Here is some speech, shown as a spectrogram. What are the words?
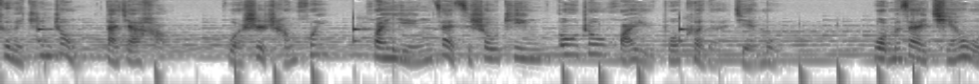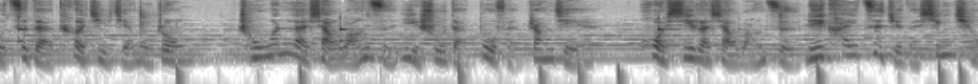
各位听众，大家好，我是常辉，欢迎再次收听欧洲华语播客的节目。我们在前五次的特辑节目中，重温了《小王子》一书的部分章节，获悉了小王子离开自己的星球，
